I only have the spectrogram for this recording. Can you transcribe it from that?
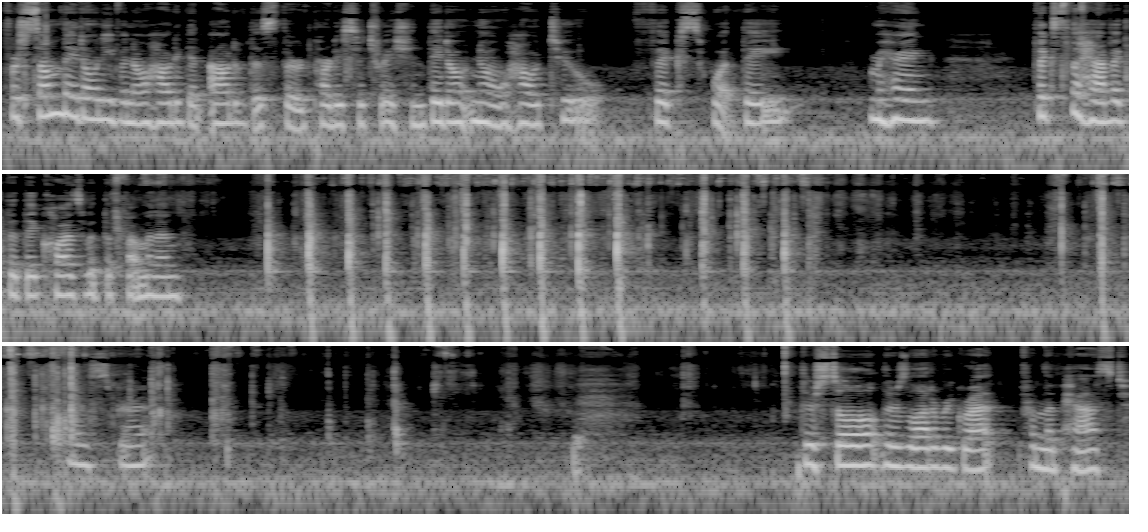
For some, they don't even know how to get out of this third party situation. They don't know how to fix what they, I'm hearing, fix the havoc that they cause with the feminine. Holy Spirit. There's still, there's a lot of regret from the past.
